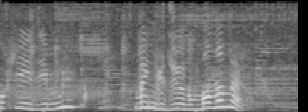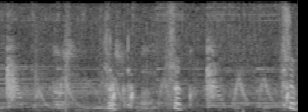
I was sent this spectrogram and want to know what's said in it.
Çok iyi mi? Ben gidiyorum bana ne? Çık çık çık.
